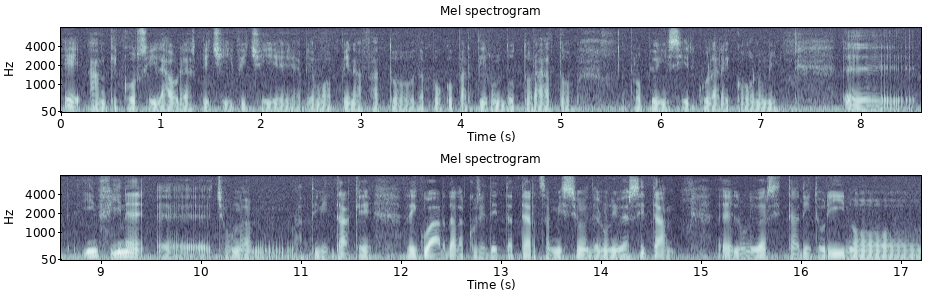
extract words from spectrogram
e anche corsi di laurea specifici e abbiamo appena fatto da poco partire un dottorato proprio in circular economy. Eh, infine eh, c'è un'attività che riguarda la cosiddetta terza missione dell'università. Eh, L'Università di Torino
